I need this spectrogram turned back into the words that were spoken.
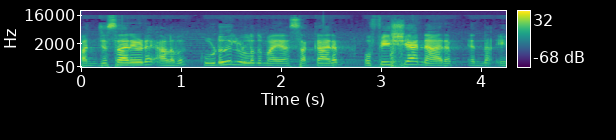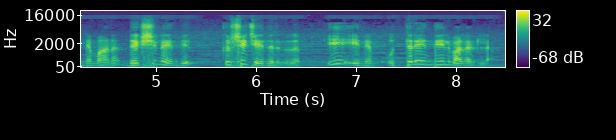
പഞ്ചസാരയുടെ അളവ് കൂടുതലുള്ളതുമായ സക്കാരം ഒഫീഷ്യ നാരം എന്ന ഇനമാണ് ദക്ഷിണേന്ത്യയിൽ കൃഷി ചെയ്തിരുന്നത്. ഈ ഇനം ഉത്തരേന്ത്യയിൽ വളരില്ല.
